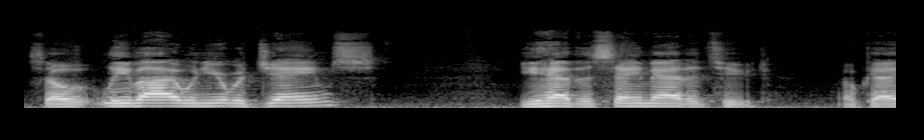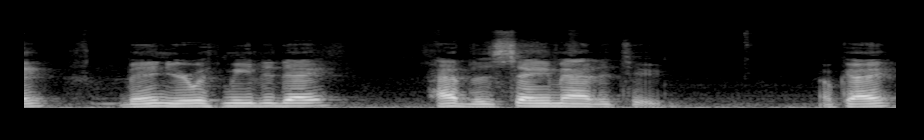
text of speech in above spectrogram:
So, Levi, when you're with James, you have the same attitude. Okay? Ben, you're with me today. Have the same attitude. Okay?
